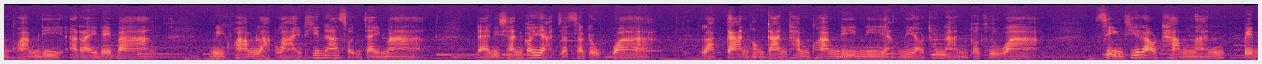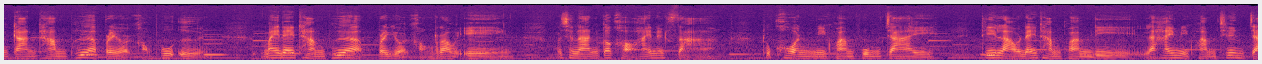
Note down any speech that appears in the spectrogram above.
ำความดีอะไรได้บ้าง มีความหลากหลายที่น่าสนใจมาก แต่ดิฉันก็อยากจะสรุปว่า หลักการของการทำความดีมีอย่างเดียวเท่านั้นก็คือว่า สิ่งที่เราทำนั้นเป็นการทำเพื่อประโยชน์ของผู้อื่น ไม่ได้ทำเพื่อประโยชน์ของเราเอง เพราะฉะนั้นก็ขอให้นักศึกษา ทุกคนมีความภูมิใจ ที่เราได้ทำความดี และให้มีความชื่นใจ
